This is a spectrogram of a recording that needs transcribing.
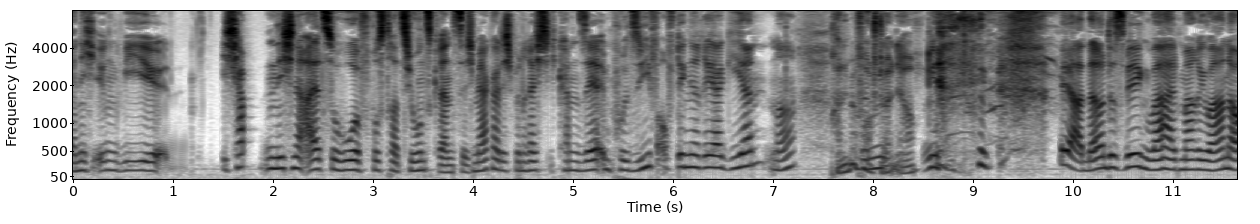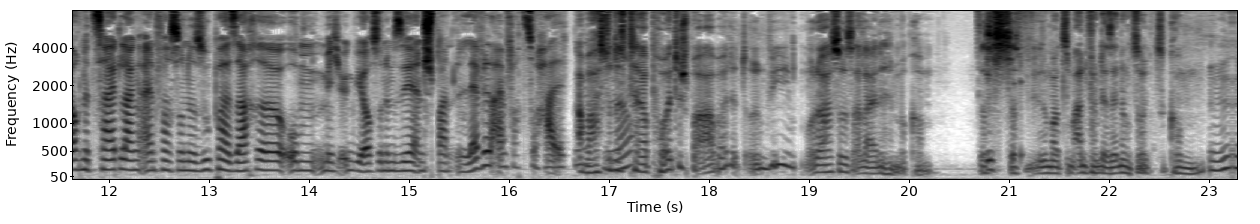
wenn ich irgendwie, ich habe nicht eine allzu hohe Frustrationsgrenze. Ich merke halt, ich bin recht, ich kann sehr impulsiv auf Dinge reagieren. Ne? Kann ich mir vorstellen, ja. Ja, ne, und deswegen war halt Marihuana auch eine Zeit lang einfach so eine super Sache, um mich irgendwie auf so einem sehr entspannten Level einfach zu halten. Aber hast du ne? das therapeutisch bearbeitet irgendwie? Oder hast du das alleine hinbekommen? Das, Ich- das nochmal zum Anfang der Sendung zurückzukommen.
